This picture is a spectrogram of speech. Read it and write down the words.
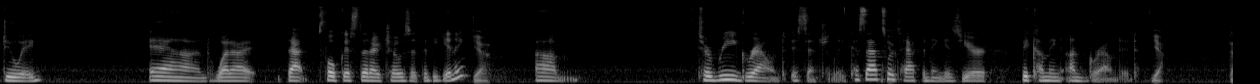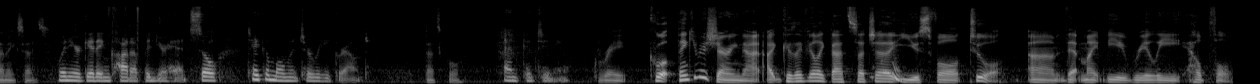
doing, and what I that focus that I chose at the beginning Yeah. to reground essentially because that's Yeah. what's happening is you're becoming ungrounded Yeah. That makes sense. when you're getting caught up in your head so take a moment to reground That's cool. and continue Great. Cool. Thank you for sharing that because I, feel like that's such a useful tool um, that might be really helpful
